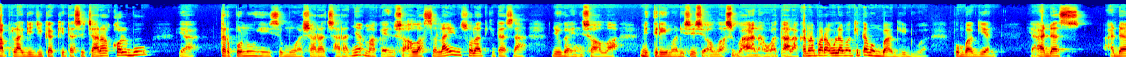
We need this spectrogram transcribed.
Apalagi jika kita secara kolbu ya terpenuhi semua syarat-syaratnya, maka insya Allah selain sholat kita sah, juga insya Allah diterima di sisi Allah Subhanahu Wa Taala. Karena para ulama kita membagi dua pembagian. Ya ada ada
